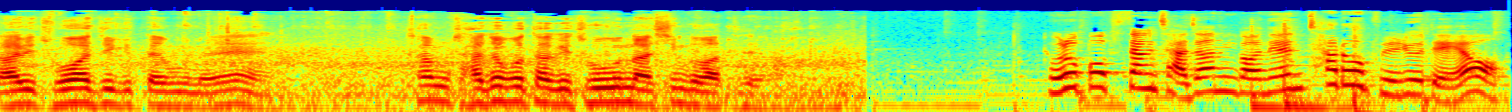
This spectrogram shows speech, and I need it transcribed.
날이 좋아지기 때문에 참 자전거 타기 좋은 날씨인 것 같아요. 도로법상 자전거는 차로 분류되어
